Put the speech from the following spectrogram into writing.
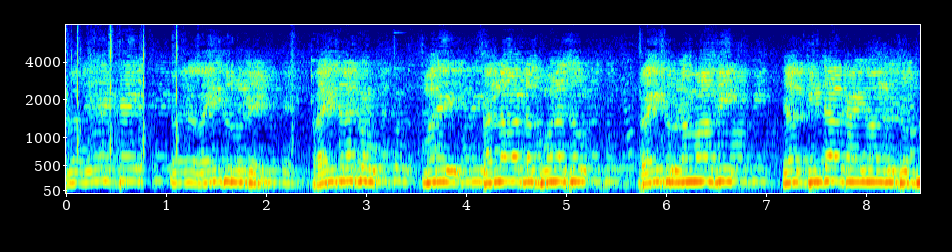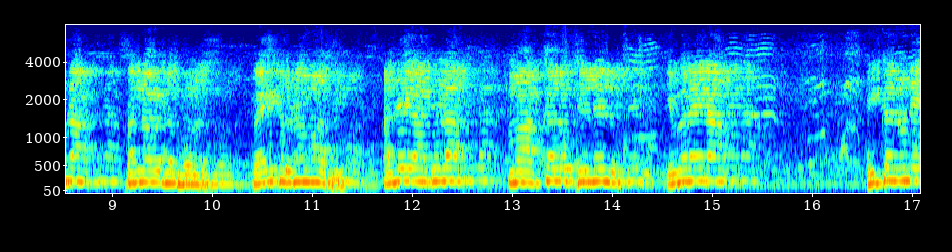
ఇవాళ ఏదైతే ఇవాళ రైతులు ఉండే రైతులకు మరి సన్నవడ్ల బోనస్ రైతు రుణమాఫీ ఇలా క్వింటాల్కి ఐదు వందల చొప్పున సన్నవడ్ల బోనస్. రైతు రుణమాఫీ. అదే కాకుండా మా అక్కలు చెల్లెళ్ళు ఎవరైనా ఇక్కడ నుండి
